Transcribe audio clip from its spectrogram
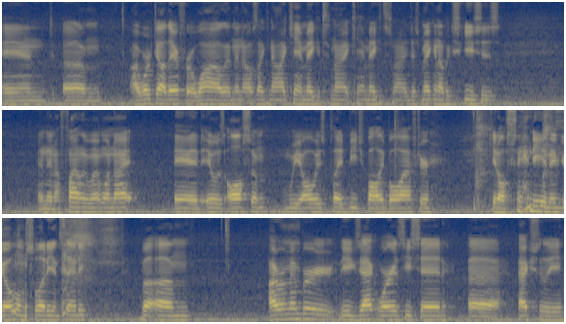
And um, I worked out there for a while, and then I was like, no, I can't make it tonight. Can't make it tonight. Just making up excuses. And then I finally went one night, and it was awesome. We always played beach volleyball after, get all sandy, and then go home sweaty and sandy. But um, I remember the exact words he said. Uh, actually,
